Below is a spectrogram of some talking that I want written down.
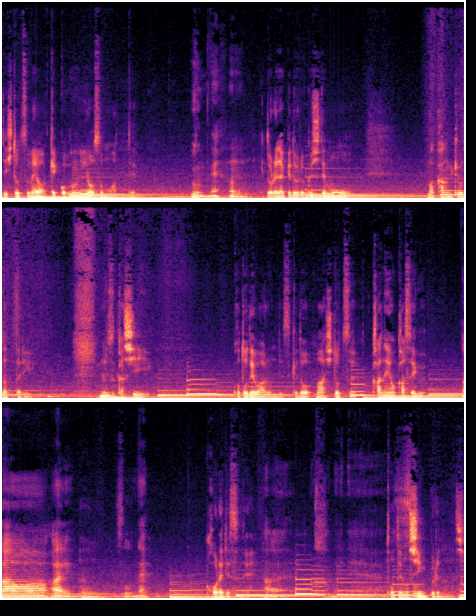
で1つ目は結構運要素もあって、運ね。うん、どれだけ努力しても、まあ、環境だったりうん。難しいことではあるんですけど、まあ一つ金を稼ぐ、うん、ああはい。そうね。これですね。はい。金ね。とてもシンプルな話、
